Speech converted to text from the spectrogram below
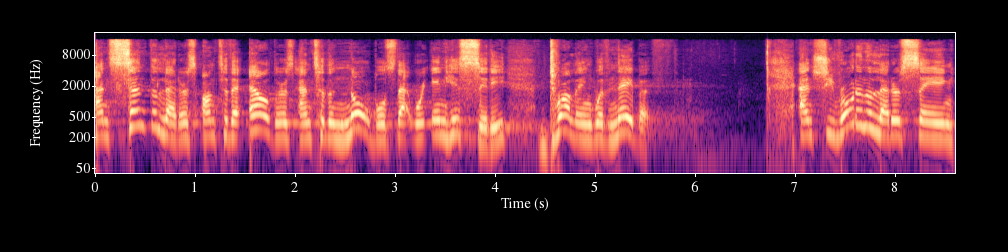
and sent the letters unto the elders and to the nobles that were in his city, dwelling with Naboth. And she wrote in the letters saying,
